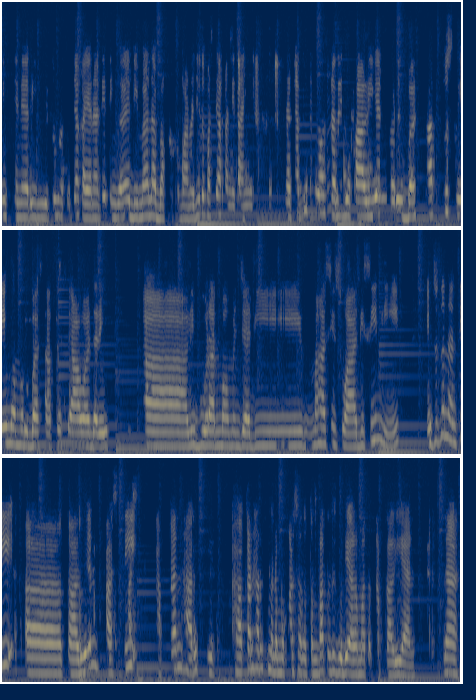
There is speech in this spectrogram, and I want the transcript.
itinerary itu maksudnya kayak nanti tinggalnya di mana, bakal ke mana aja itu pasti akan ditanya. Nah tapi kalau seandainya kalian merubah status nih, mau merubah status ya awal dari uh, liburan mau menjadi mahasiswa di sini, itu tuh nanti uh, kalian pasti akan harus akan harus menemukan satu tempat untuk jadi alamat tetap kalian. Nah,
